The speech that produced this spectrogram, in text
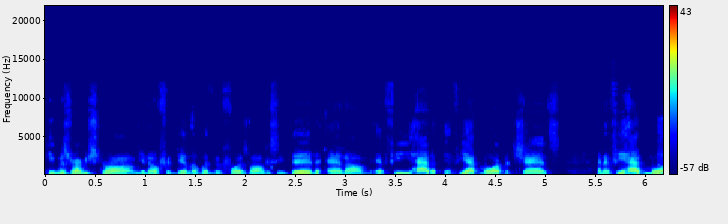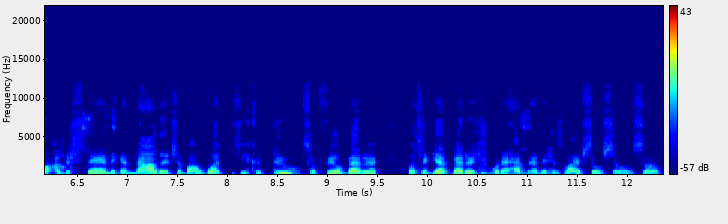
he was very strong, you know, for dealing with it for as long as he did, and um, if he had, if he had more of a chance, and if he had more understanding and knowledge about what he could do to feel better or to get better, he wouldn't have ended his life so soon. So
